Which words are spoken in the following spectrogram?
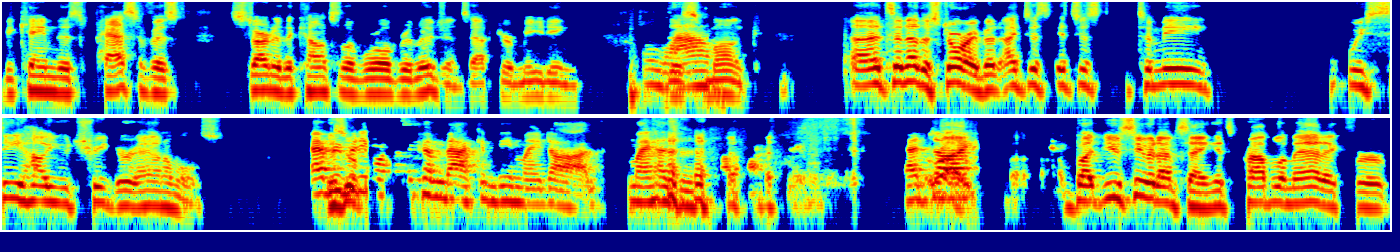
became this pacifist, started the Council of World Religions after meeting Oh, this monk. Uh, it's another story, but I just, it's just to me, we see how you treat your animals. Everybody wants to come back and be my dog. My husband's dog, actually. That dog. Right. But you see what I'm saying? It's problematic for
